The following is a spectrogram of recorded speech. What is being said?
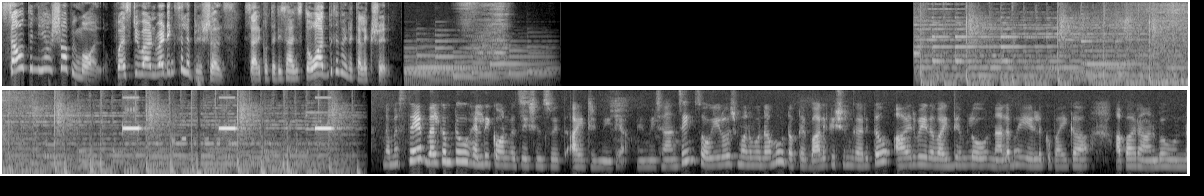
South India shopping mall festival and wedding celebrations సరికొత్త డిజైన్స్తో అద్భుతమైన కలెక్షన్ నమస్తే welcome to healthy conversations with IT media నేను మీ ఛాన్సీ సో ఈరోజు మనం ఉన్నాము డాక్టర్ బాలకిషన్ గారితో. ఆయుర్వేద వైద్యంలో నలభై ఏళ్ళకు పైగా అపార అనుభవం ఉన్న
